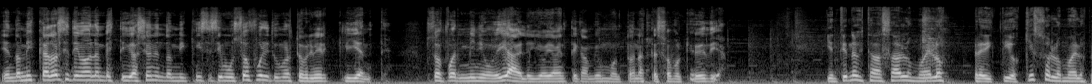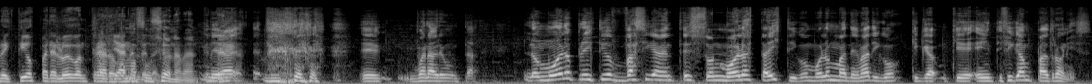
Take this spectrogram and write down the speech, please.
Y en 2014 teníamos la investigación, en 2015 hicimos un software y tuvimos nuestro primer cliente. Software mínimo viable, que obviamente cambió un montón hasta el software que hoy día. Y entiendo que está basado en los modelos predictivos. ¿Qué son los modelos predictivos para luego entrar claro, ya ¿cómo en el funciona? Mira, eh, buena pregunta. Los modelos predictivos básicamente son modelos estadísticos, modelos matemáticos que, que identifican patrones.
